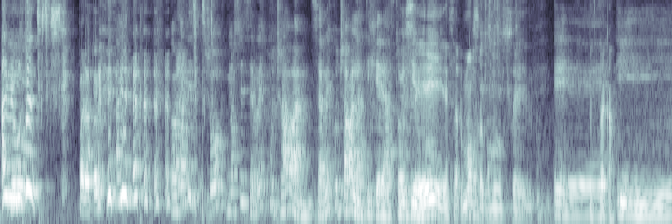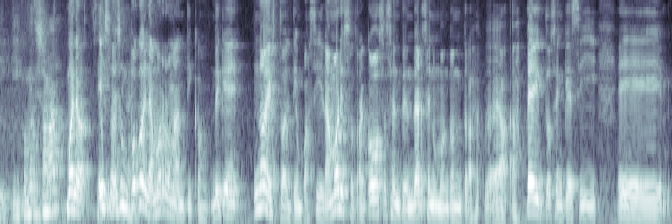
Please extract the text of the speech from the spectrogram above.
Ay, me gusta para atrás. Aparte, yo no sé, se reescuchaban. Se reescuchaban las tijeras todo el Sí, tiempo. es hermoso como se... Eh, Destaca. y, ¿Y cómo se llama? Bueno, Sí, eso es un poco el amor romántico, de que no es todo el tiempo así. El amor es otra cosa, es entenderse en un montón de otros eh, aspectos, en que si eh,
